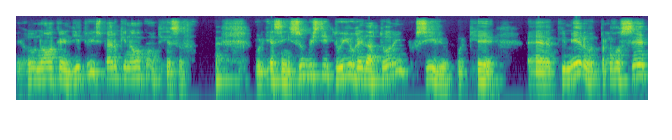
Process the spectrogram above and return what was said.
Eu não acredito e espero que não aconteça. Porque, assim, substituir o redator é impossível, porque, é, primeiro, para você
